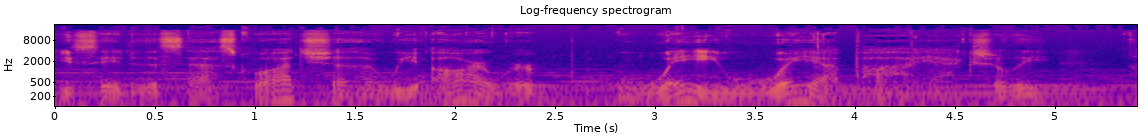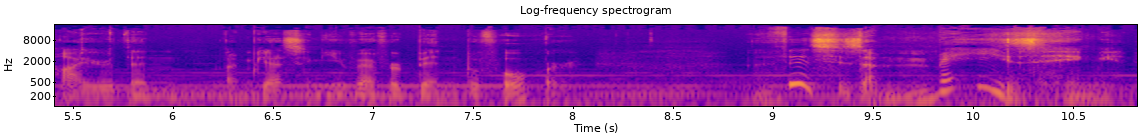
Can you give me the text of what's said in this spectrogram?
you say to the Sasquatch. Uh, we are. We're way, way up high, actually. Higher than I'm guessing you've ever been before. This is amazing.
